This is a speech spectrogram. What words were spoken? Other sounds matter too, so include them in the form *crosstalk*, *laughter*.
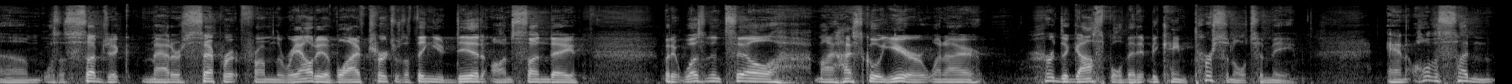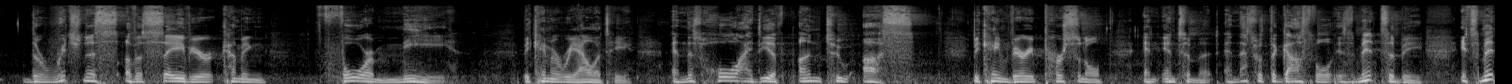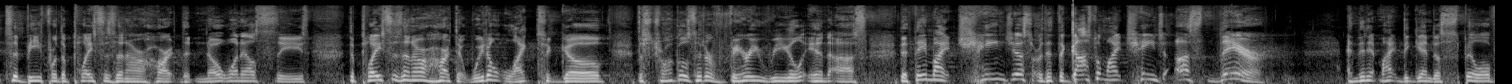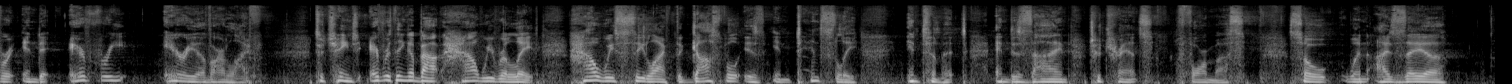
um, was a subject matter separate from the reality of life. Church was a thing you did on Sunday. But it wasn't until my high school year when I heard the gospel that it became personal to me. And all of a sudden, the richness of a Savior coming for me became a reality. And this whole idea of unto us became very personal and intimate. And that's what the gospel is meant to be. It's meant to be for the places in our heart that no one else sees, the places in our heart that we don't like to go, the struggles that are very real in us, that they might change us or that the gospel might change us there. And then it might begin to spill over into every area of our life to change everything about how we relate, how we see life. The gospel is intensely intimate and designed to transform us. So when Isaiah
